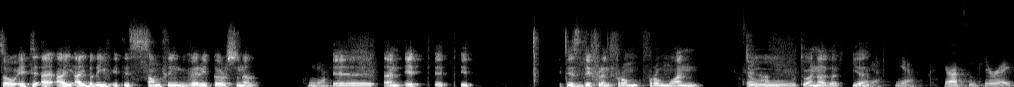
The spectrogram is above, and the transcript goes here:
so it I, I believe it is something very personal. Yeah. Uh, and it it it it is different from from one to to another. yeah. Yeah yeah. You're absolutely right.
